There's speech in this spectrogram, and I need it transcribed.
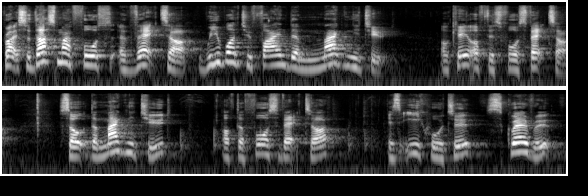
Right, so that's my force vector. We want to find the magnitude, okay, of this force vector. So the magnitude of the force vector is equal to square root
